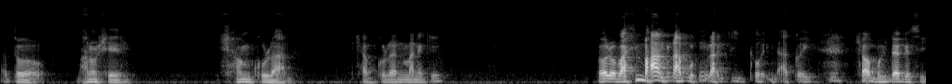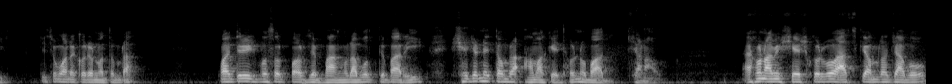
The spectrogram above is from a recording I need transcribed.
এত মানুষের সংকুলান। সংকুলান মানে কি? ধরো ভাই, বাংলা, বুংলা কি কই না কই সব ভুইটা গেছি কিছু মনে করো না তোমরা। পঁয়ত্রিশ বছর পর যে বাংলা বলতে পারি সেজন্য তোমরা আমাকে ধন্যবাদ জানাও। এখন আমি শেষ করব, আজকে আমরা যাব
